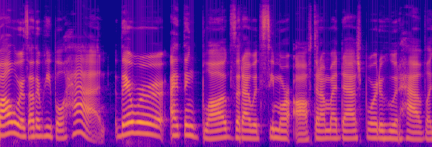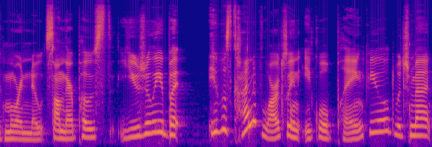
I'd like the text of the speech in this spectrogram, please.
followers other people had. There were, I think, blogs that I would see more often on my dashboard or who would have like more notes on their posts usually, but it was kind of largely an equal playing field, which meant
